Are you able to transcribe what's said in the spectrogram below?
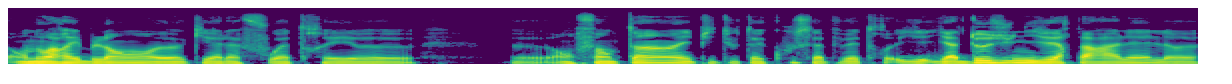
en noir et blanc qui est à la fois très euh, enfantin et puis tout à coup ça peut être il y a deux univers parallèles euh,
